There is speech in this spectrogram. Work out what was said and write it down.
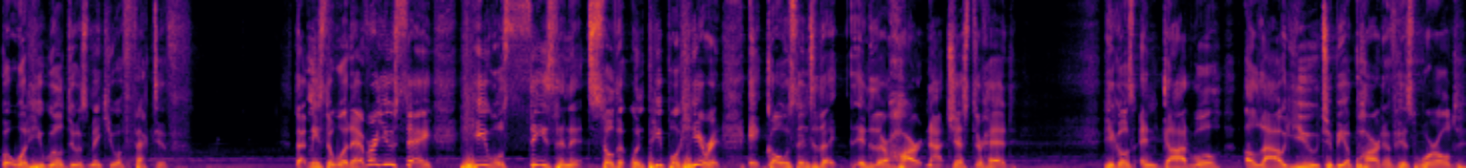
but what he will do is make you effective. That means that whatever you say, he will season it so that when people hear it, it goes into the into their heart, not just their head. He goes, and God will allow you to be a part of his world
